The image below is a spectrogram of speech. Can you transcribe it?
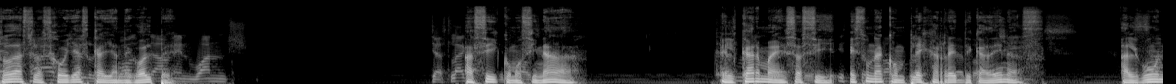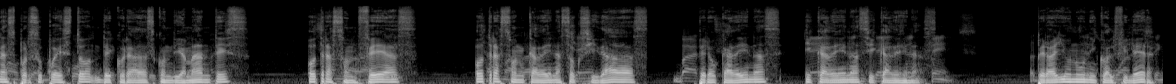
todas las joyas caían de golpe, así como si nada. El karma es así, es una compleja red de cadenas. Algunas, por supuesto, decoradas con diamantes, otras son feas, otras son cadenas oxidadas, pero cadenas y cadenas y cadenas. Pero hay un único alfiler.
